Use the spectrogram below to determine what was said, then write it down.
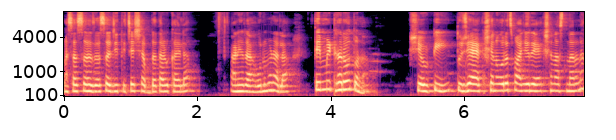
असा सहजासहजी तिच्या शब्दात अडकायला आणि राहुल म्हणाला ते मी ठरवतो ना. शेवटी तुझ्या ॲक्शनवरच माझी रिॲक्शन असणार ना?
